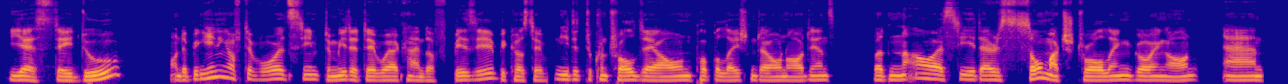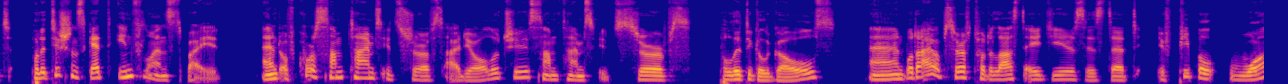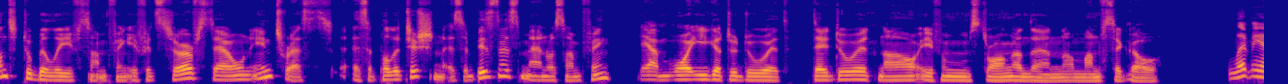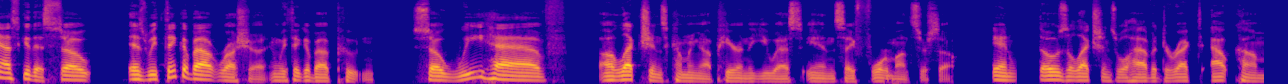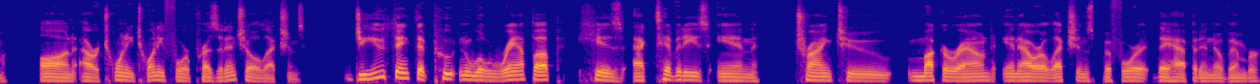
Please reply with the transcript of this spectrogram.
Yes, they do. On the beginning of the war, it seemed to me that they were kind of busy because they needed to control their own population, their own audience. But now I see there's so much trolling going on, and politicians get influenced by it. And of course, sometimes it serves ideology, sometimes it serves political goals. And what I observed for the last eight years is that if people want to believe something, if it serves their own interests as a politician, as a businessman or something, they are more eager to do it. They do it now even stronger than months ago. Let me ask you this. So, as we think about Russia and we think about Putin, so we have elections coming up here in the US in, say, four months or so. And those elections will have a direct outcome on our 2024 presidential elections. Do you think that Putin will ramp up his activities in trying to muck around in our elections before they happen in November?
